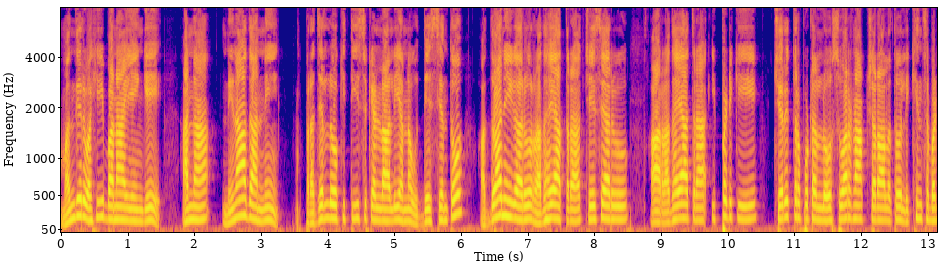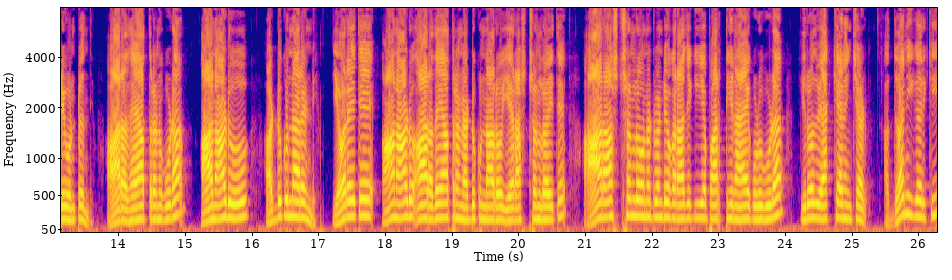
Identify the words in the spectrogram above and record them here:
మందిర్ వహీ బనాయేంగే అన్న నినాదాన్ని ప్రజల్లోకి తీసుకెళ్ళాలి అన్న ఉద్దేశ్యంతో అద్వానీ గారు రథయాత్ర చేశారు. ఆ రథయాత్ర ఇప్పటికీ చరిత్ర పుటల్లో సువర్ణాక్షరాలతో లిఖించబడి ఉంటుంది. ఆ రథయాత్రను కూడా ఆనాడు అడ్డుకున్నారండి. ఎవరైతే ఆనాడు ఆ రథయాత్రను అడ్డుకున్నారో ఏ రాష్ట్రంలో అయితే ఆ రాష్ట్రంలో ఉన్నటువంటి ఒక రాజకీయ పార్టీ నాయకుడు కూడా ఈరోజు వ్యాఖ్యానించాడు. అద్వానీ గారికి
